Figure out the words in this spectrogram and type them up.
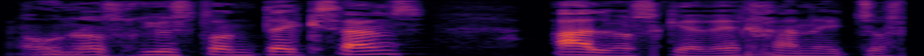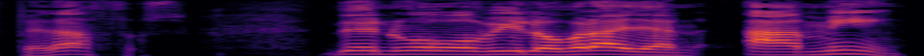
a unos Houston Texans a los que dejan hechos pedazos. De nuevo, Bill O'Brien, a mí,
